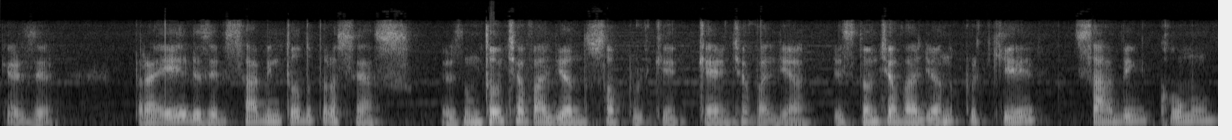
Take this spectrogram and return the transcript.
Quer dizer, para eles, eles sabem todo o processo. Eles não estão te avaliando só porque querem te avaliar. Eles estão te avaliando porque sabem como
